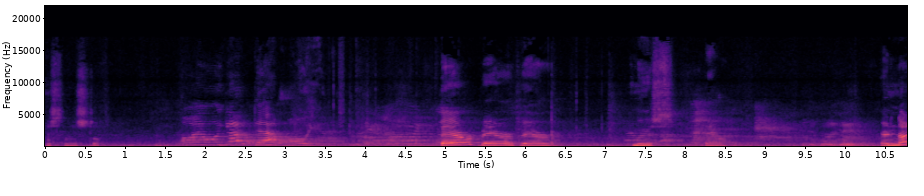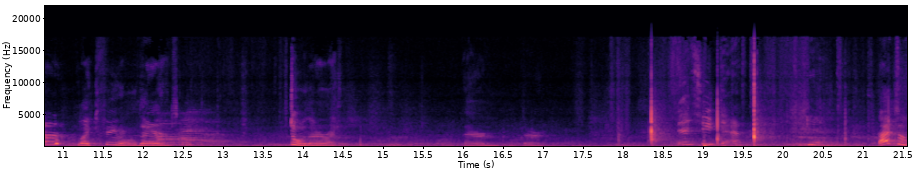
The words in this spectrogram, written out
This little stuff. Oh, we got that. Oh, yeah. Bear, bear, bear. Moose, bear. Very good. And another like thing over there, and it's like over there, right there and there. Didn't see that. That's a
